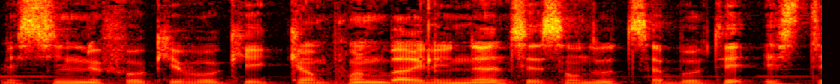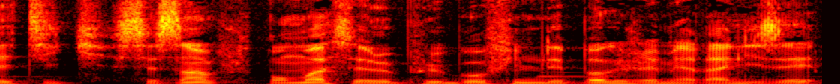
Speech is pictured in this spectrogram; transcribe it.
Mais s'il ne faut qu'évoquer qu'un point de Barry Lyndon, c'est sans doute sa beauté esthétique. C'est simple, pour moi c'est le plus beau film d'époque jamais réalisé.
